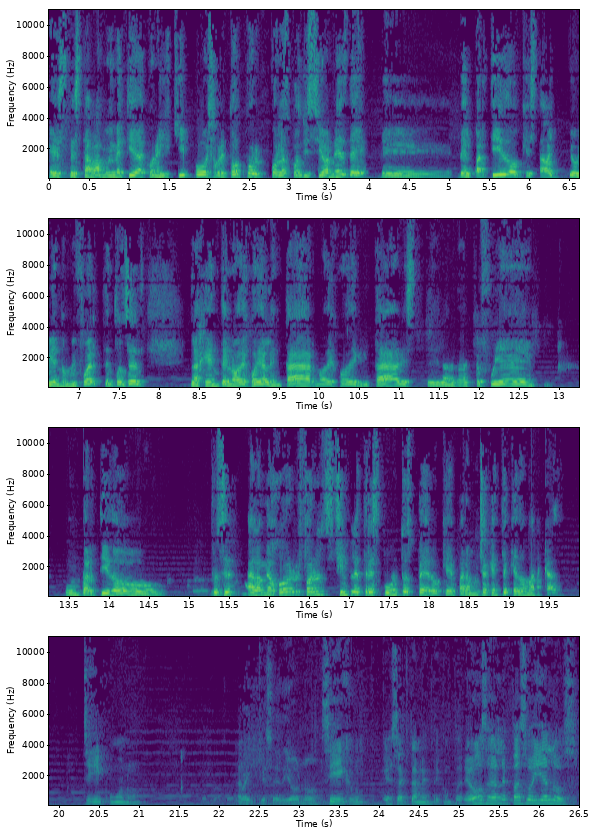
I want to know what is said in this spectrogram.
este, estaba muy metida con el equipo, sobre todo por, por las condiciones de, del partido, que estaba lloviendo muy fuerte. Entonces la gente no dejó de alentar, no dejó de gritar. Este, la verdad que fue un partido, pues a lo mejor fueron simples tres puntos, pero que para mucha gente quedó marcado. Sí, cómo no. Por la forma en que se dio, ¿no? Sí, exactamente, compadre. Vamos a darle paso ahí a los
